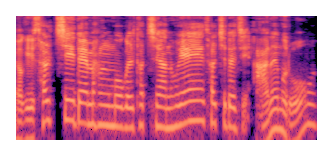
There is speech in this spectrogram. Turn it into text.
여기 설치됨 항목을 터치한 후에 설치되지 않으므로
